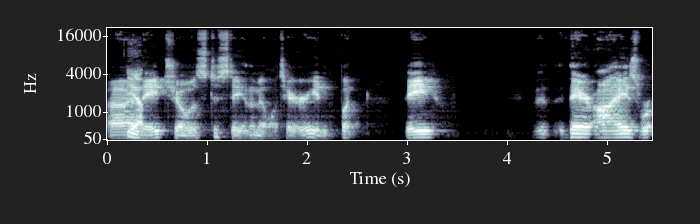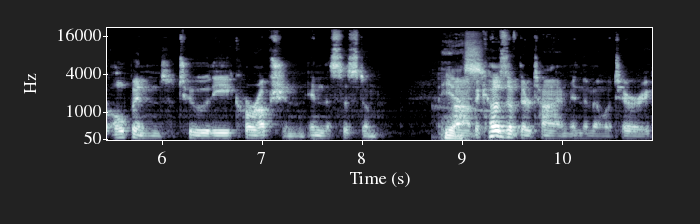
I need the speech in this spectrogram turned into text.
Uh, yep. They chose to stay in the military, and but they their eyes were opened to the corruption in the system. Uh, yes. Uh, because of their time in the military.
